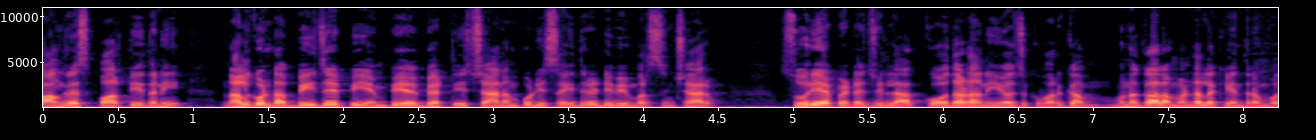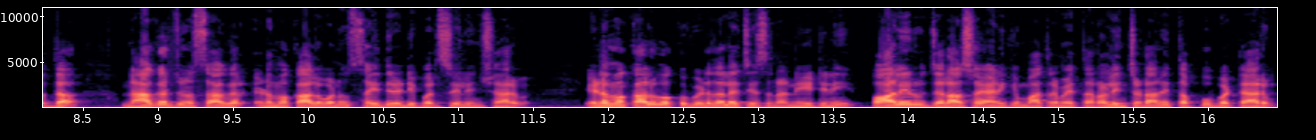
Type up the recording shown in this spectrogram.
కాంగ్రెస్ పార్టీదని నల్గొండ బీజేపీ ఎంపీ అభ్యర్థి చానంపూడి సైదిరెడ్డి విమర్శించారు. సూర్యాపేట జిల్లా కోదాడ నియోజకవర్గం మునగాల మండల కేంద్రం వద్ద నాగార్జున సాగర్ ఎడమ కాలువను సైదిరెడ్డి పరిశీలించారు. ఎడమ కాలువకు విడుదల చేసిన నీటిని పాలేరు జలాశయానికి మాత్రమే తరలించడాన్ని తప్పుబట్టారు.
